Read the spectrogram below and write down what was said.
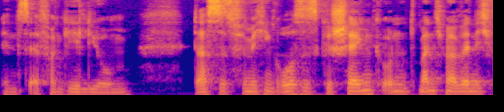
ins Evangelium. Das ist für mich ein großes Geschenk und manchmal, wenn ich,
